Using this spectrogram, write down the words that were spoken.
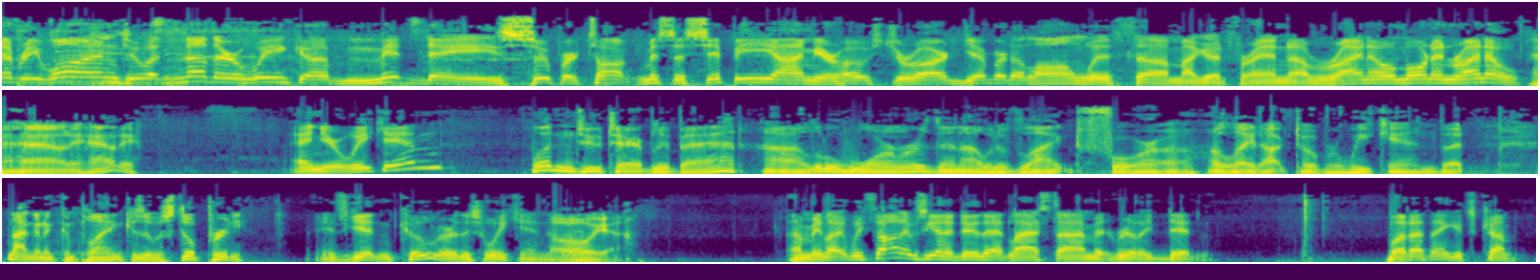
Everyone to another week of Middays Super Talk Mississippi. I'm your host Gerard Gibbert along with uh, my good friend uh, Rhino. Morning, Rhino. Howdy, howdy. And your weekend? Wasn't too terribly bad. Uh, a little warmer than I would have liked for a, a late October weekend, but not going to complain because it was still pretty. It's getting cooler this weekend. though. Oh, yeah. I mean, like we thought it was going to do that last time. It really didn't. But I think it's coming.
